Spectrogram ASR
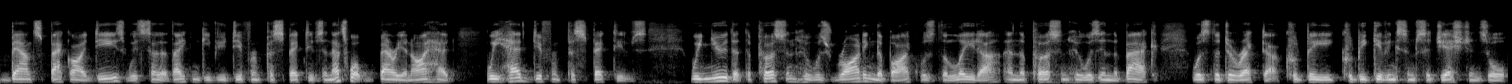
bounce back ideas with so that they can give you different perspectives. And that's what Barry and I had. We had different perspectives. We knew that the person who was riding the bike was the leader and the person who was in the back was the director, could be could be giving some suggestions or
